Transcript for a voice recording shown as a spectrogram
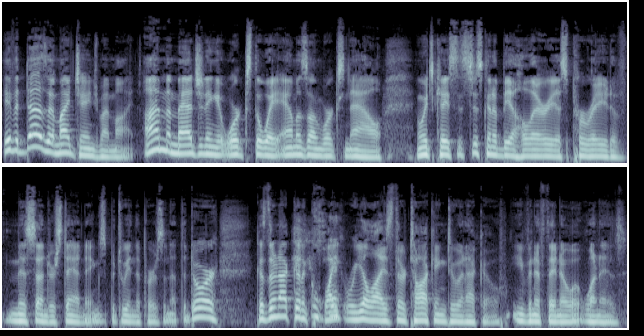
If it does, it might change my mind. I'm imagining it works the way Amazon works now, in which case it's just going to be a hilarious parade of misunderstandings between the person at the door because they're not going to quite realize they're talking to an Echo, even if they know what one is.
